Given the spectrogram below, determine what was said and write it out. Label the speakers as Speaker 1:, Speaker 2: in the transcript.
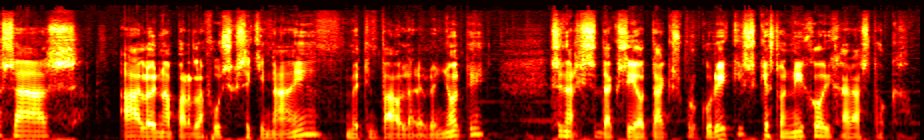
Speaker 1: Σας. Άλλο ένα παραλαφούς ξεκινάει με την Πάολα Ρεβενιώτη. Στην αρχισυνταξία ο Τάκης Κουρκουρίκης και στον ήχο η Χαρά Στόκα.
